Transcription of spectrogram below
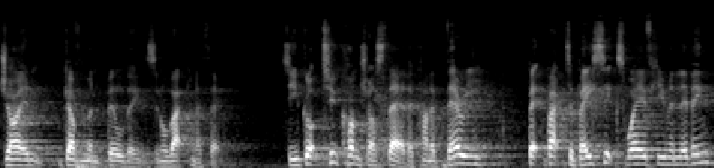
giant government buildings and all that kind of thing. So you've got two contrasts there the kind of very back to basics way of human living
